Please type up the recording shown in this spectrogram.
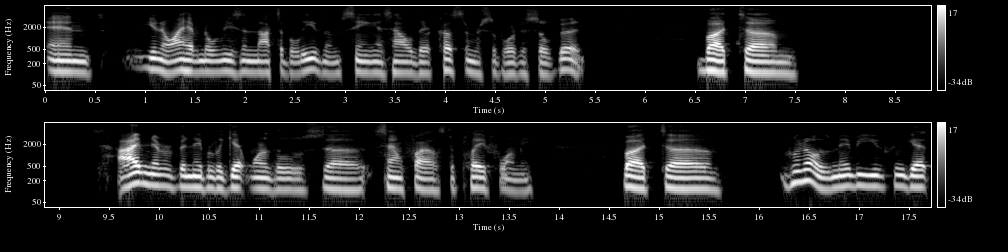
And, you know, I have no reason not to believe them, seeing as how their customer support is so good. But um, I've never been able to get one of those uh, sound files to play for me. But uh, who knows? Maybe you can get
